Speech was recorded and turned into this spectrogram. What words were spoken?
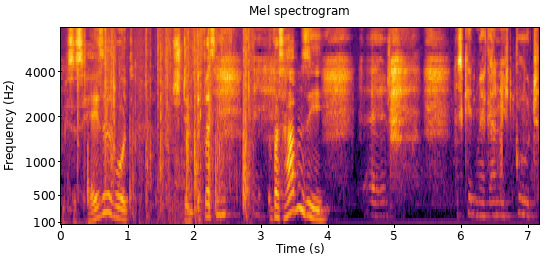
Mrs. Hazelwood, stimmt etwas nicht? Was haben Sie? Es geht mir gar nicht gut.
